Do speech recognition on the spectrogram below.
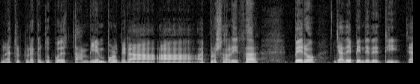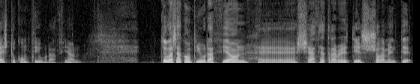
Una estructura que tú puedes también volver a personalizar, pero ya depende de ti, ya es tu configuración. Toda esa configuración eh, se hace a través de solamente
